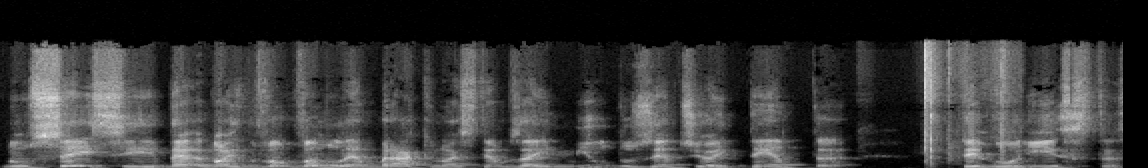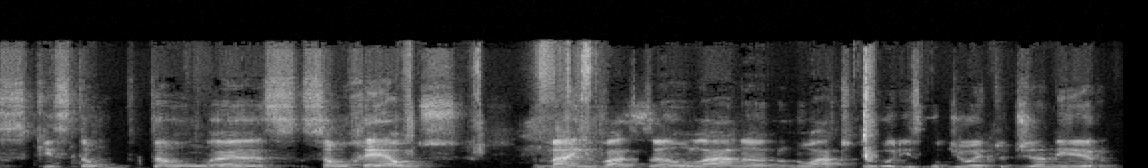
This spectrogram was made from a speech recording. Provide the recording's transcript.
não sei se né, nós vamos lembrar que nós temos aí 1.280 terroristas que estão tão, é, são réus na invasão lá no, no ato terrorista de 8 de janeiro.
